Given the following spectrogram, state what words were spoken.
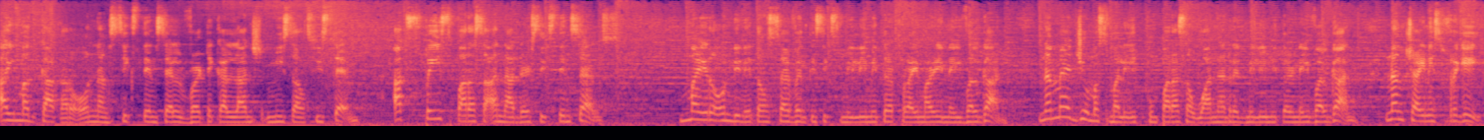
ay magkakaroon ng 16 cell vertical launch missile system at space para sa another 16 cells. Mayroon din itong 76mm primary naval gun na medyo mas maliit kumpara sa 100mm naval gun ng Chinese frigate.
